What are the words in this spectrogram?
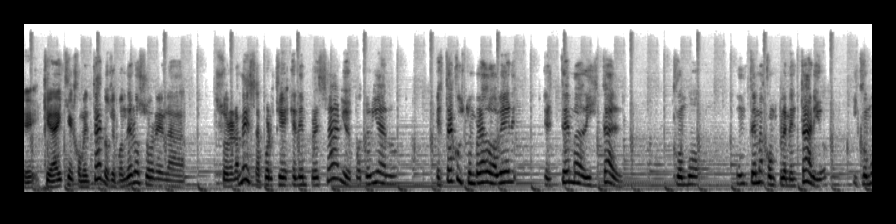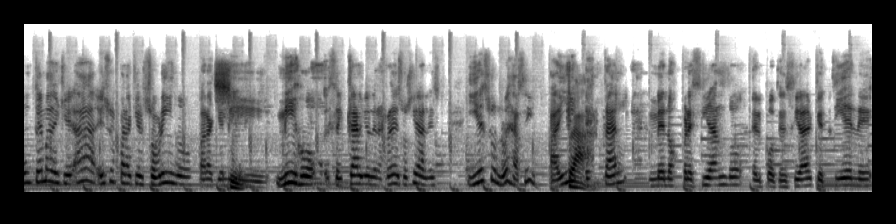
eh, que hay que comentarlo, que ponerlo sobre la, sobre la mesa, porque el empresario ecuatoriano está acostumbrado a ver el tema digital como un tema complementario y como un tema de que, ah, eso es para que el sobrino, para que mi, mi, hijo se encargue de las redes sociales. Y eso no es así. Ahí están menospreciando el potencial que tiene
